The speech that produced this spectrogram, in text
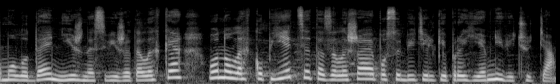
Молоде, ніжне, свіже та легке. Воно легко п'ється та залишає по собі тільки приємні відчуття.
